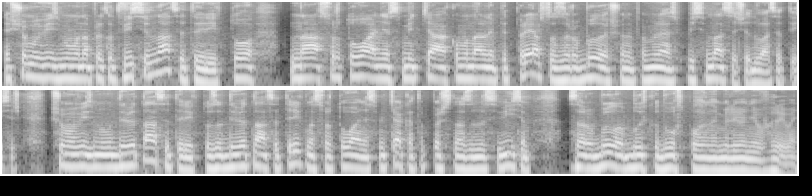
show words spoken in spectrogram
якщо ми візьмемо, наприклад, 18 рік, то на сортування сміття комунальне підприємство заробило, якщо не помиляюсь, 18 чи 20 тисяч. Якщо ми візьмемо 19 рік, то за 19 рік на сортування сміття КТП 1628 заробило близько 2,5 мільйонів гривень.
